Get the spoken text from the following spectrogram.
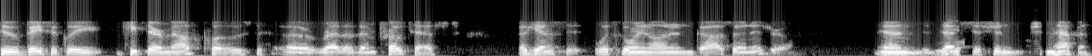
to basically keep their mouth closed uh, rather than protest against what's going on in Gaza and Israel, and that just shouldn't shouldn't happen.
